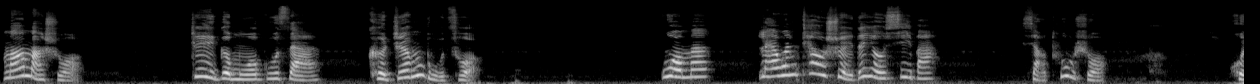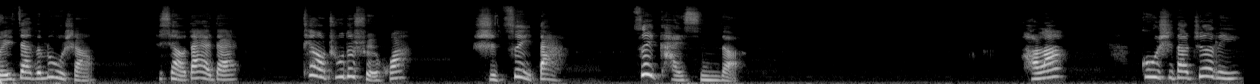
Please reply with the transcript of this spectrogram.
妈妈说：“这个蘑菇伞可真不错。”我们来玩跳水的游戏吧，小兔说。回家的路上，小袋袋。跳出的水花是最大、最开心的。好啦，故事到这里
